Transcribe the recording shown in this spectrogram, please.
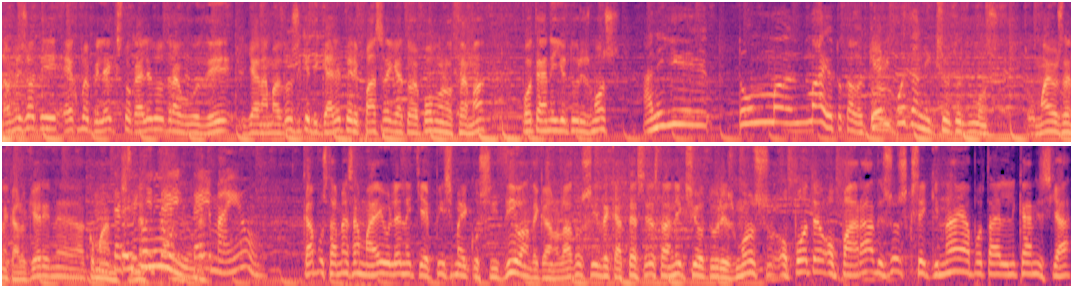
Νομίζω ότι έχουμε επιλέξει το καλύτερο τραγούδι για να μας δώσει και την καλύτερη πάσα για το επόμενο θέμα. Πότε ανοίγει ο τουρισμός; Ανοίγει το Μα- Μάιο το καλοκαίρι. Πότε θα ανοίξει ο τουρισμός; Ο Μάιο δεν είναι καλοκαίρι, είναι ακόμα Θα νωρίς. ξεκινήσει τον τέλη, Ιούνιο. τέλη Μαΐου. Κάπου στα μέσα Μαΐου λένε και επίσημα 22 αν δεν κάνω λάθος ή 14 θα ανοίξει ο τουρισμός οπότε ο παράδεισος ξεκινάει από τα ελληνικά νησιά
